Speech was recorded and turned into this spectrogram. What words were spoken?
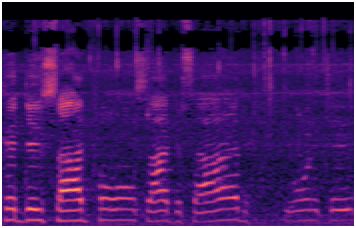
Could do side pull, side to side, if you wanted to.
